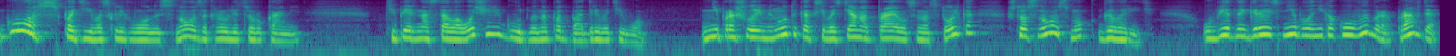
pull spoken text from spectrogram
«Господи!» — воскликнул он и снова закрыл лицо руками. Теперь настала очередь Гудмана подбадривать его. Не прошло и минуты, как Себастьян отправился настолько, что снова смог говорить. У бедной Грейс не было никакого выбора, правда?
